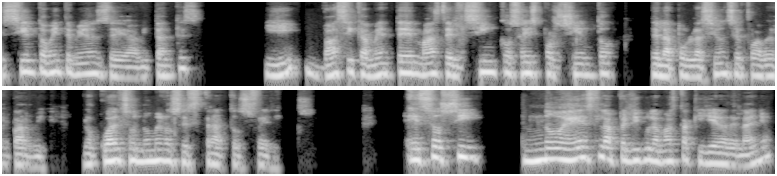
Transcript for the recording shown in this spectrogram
120 millones de habitantes y básicamente más del 5 6% de la población se fue a ver Barbie, lo cual son números estratosféricos. Eso sí, no es la película más taquillera del año,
